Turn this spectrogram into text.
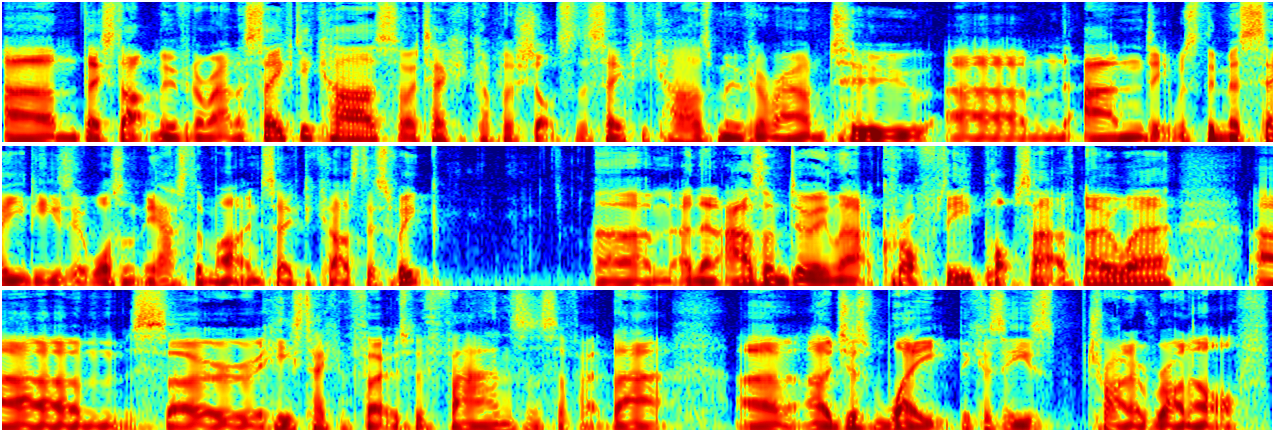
um, they start moving around the safety cars. So I take a couple of shots of the safety cars moving around too. Um, and it was the Mercedes, it wasn't the Aston Martin safety cars this week. Um, and then as I'm doing that, Crofty pops out of nowhere. Um, so he's taking photos with fans and stuff like that. Um, I just wait because he's trying to run off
